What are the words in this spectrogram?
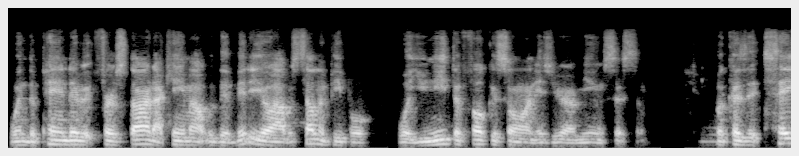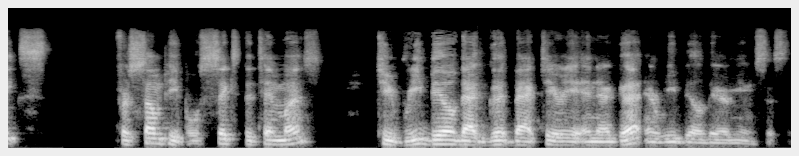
when the pandemic first started, I came out with the video. I was telling people what you need to focus on is your immune system mm-hmm. because it takes, for some people, six to 10 months to rebuild that good bacteria in their gut and rebuild their immune system.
